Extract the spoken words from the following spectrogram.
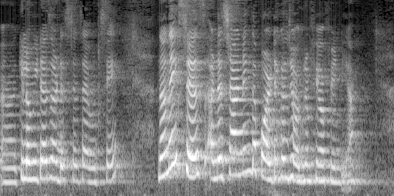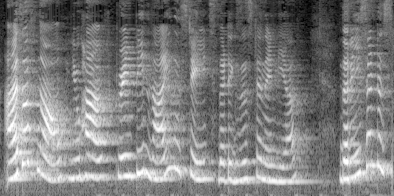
uh, kilometers or distance I would say. Now next is understanding the political geography of India. As of now, you have 29 states that exist in India. The recent is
